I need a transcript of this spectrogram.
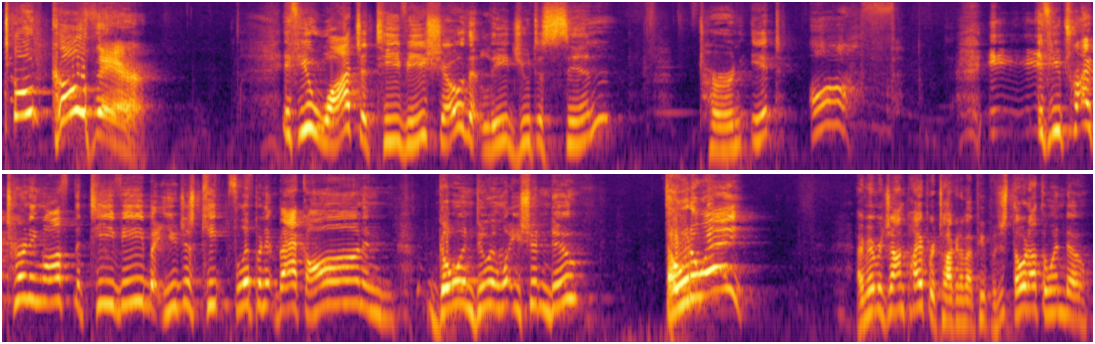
don't go there. If you watch a TV show that leads you to sin, turn it off. If you try turning off the TV, but you just keep flipping it back on and going doing what you shouldn't do, throw it away. I remember John Piper talking about people just throw it out the window.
